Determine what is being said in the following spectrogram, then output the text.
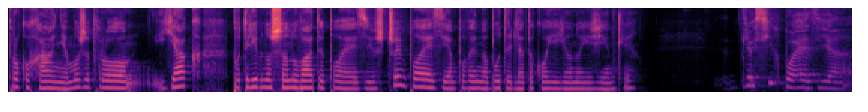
про кохання, може про як потрібно шанувати поезію? Чим поезія повинна бути для такої юної жінки? Для всіх поезія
